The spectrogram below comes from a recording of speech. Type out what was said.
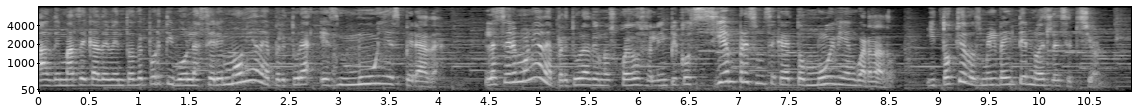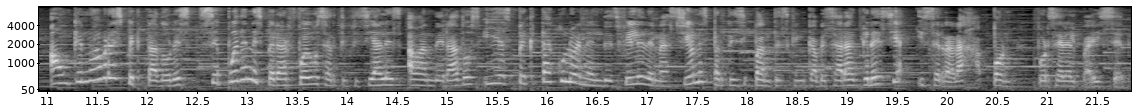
Además de cada evento deportivo, la ceremonia de apertura es muy esperada. La ceremonia de apertura de unos Juegos Olímpicos siempre es un secreto muy bien guardado, y Tokio 2020 no es la excepción. Aunque no habrá espectadores, se pueden esperar fuegos artificiales, abanderados y espectáculo en el desfile de naciones participantes que encabezará Grecia y cerrará Japón, por ser el país sede.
